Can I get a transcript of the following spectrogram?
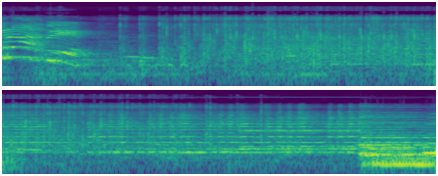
грати. День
